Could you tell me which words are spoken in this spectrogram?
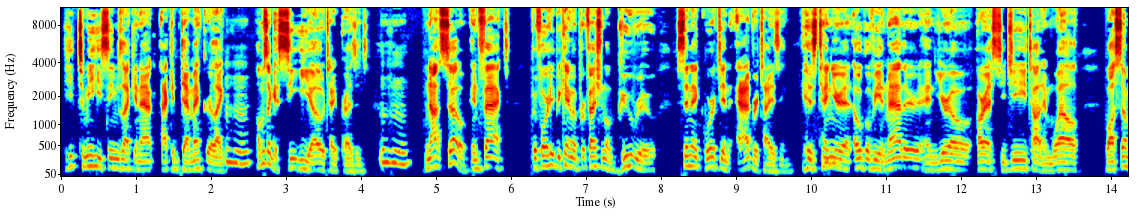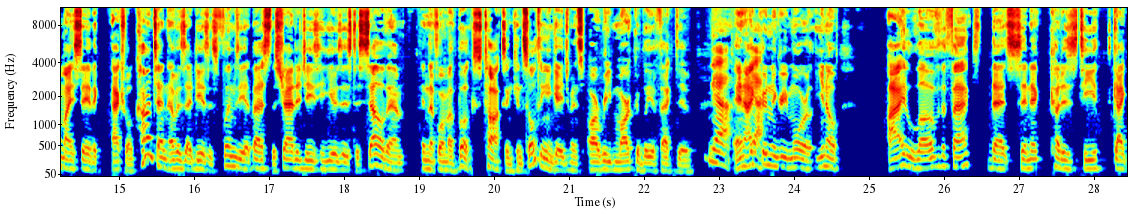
he, to me, he seems like an ac- academic or like Mhm. almost like a CEO type presence. Mhm. Not so. In fact, before he became a professional guru, Sinek worked in advertising. His tenure at Ogilvy and Mather and Euro RSCG taught him well. While some might say the actual content of his ideas is flimsy at best, the strategies he uses to sell them in the form of books, talks, and consulting engagements are remarkably effective. Yeah. And I yeah. couldn't agree more. You know, I love the fact that Sinek cut his teeth. Guy,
